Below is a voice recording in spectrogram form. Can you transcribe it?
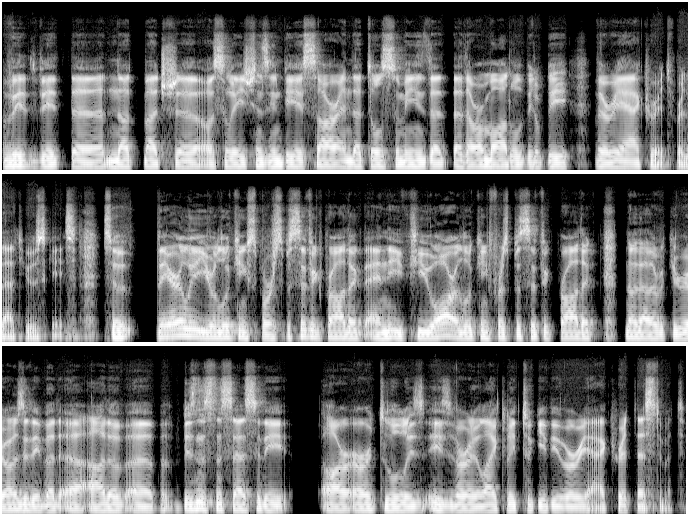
with with uh, not much uh, oscillations in BSR, and that also means that that our model will be very accurate for that use case. So Rarely you're looking for a specific product, and if you are looking for a specific product, not out of curiosity, but uh, out of uh, business necessity, our, our tool is is very likely to give you a very accurate estimate.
